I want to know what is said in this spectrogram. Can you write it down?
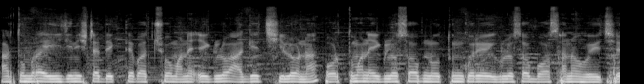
আর তোমরা এই জিনিসটা দেখতে পাচ্ছ মানে এগুলো আগে ছিল না, বর্তমানে এগুলো সব নতুন করে এগুলো সব বসানো হয়েছে।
